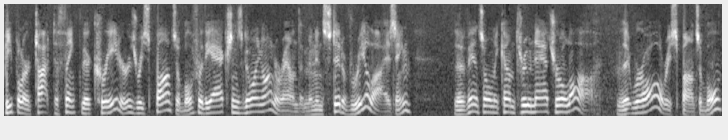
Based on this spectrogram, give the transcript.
People are taught to think their creator is responsible for the actions going on around them, and instead of realizing that events only come through natural law, that we're all responsible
